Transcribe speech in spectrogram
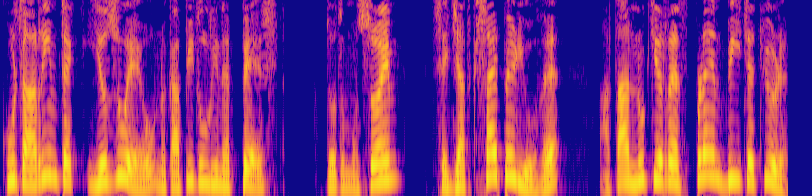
Kur të arrijmë tek Jozueu në kapitullin e 5, do të mësojmë se gjatë kësaj periudhe ata nuk i rrethprenë bijtë e tyre.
